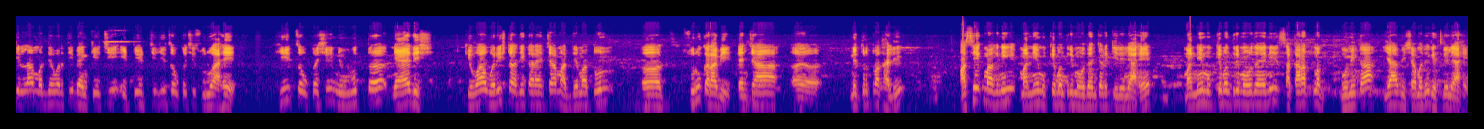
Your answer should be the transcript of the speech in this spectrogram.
जिल्हा मध्यवर्ती बँकेची एटी एटची जी चौकशी सुरू आहे ही चौकशी निवृत्त न्यायाधीश किंवा वरिष्ठ अधिकाऱ्याच्या माध्यमातून सुरू करावी त्यांच्या नेतृत्वाखाली. अशी एक मागणी माननीय मुख्यमंत्री महोदयांच्याकडे केलेली आहे. माननीय मुख्यमंत्री महोदयांनी सकारात्मक भूमिका या विषयामध्ये घेतलेली आहे.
